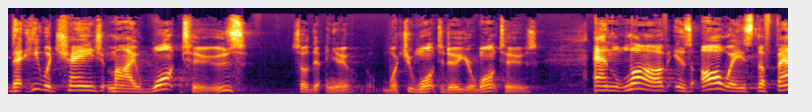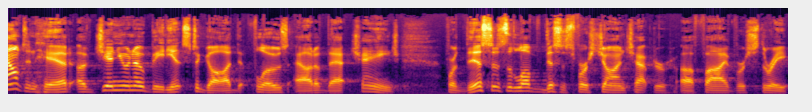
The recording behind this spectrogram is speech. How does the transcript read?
that He would change my want tos, so that, you know, what you want to do, your want tos, and love is always the fountainhead of genuine obedience to God that flows out of that change. For this is the love, this is 1 John chapter uh, 5, verse 3.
